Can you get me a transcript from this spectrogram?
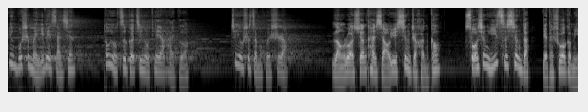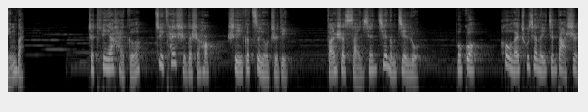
并不是每一位散仙都有资格进入天涯海阁，这又是怎么回事啊？冷若轩看小玉兴致很高，索性一次性的给他说个明白。这天涯海阁最开始的时候是一个自由之地，凡是散仙皆能进入。不过后来出现了一件大事，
